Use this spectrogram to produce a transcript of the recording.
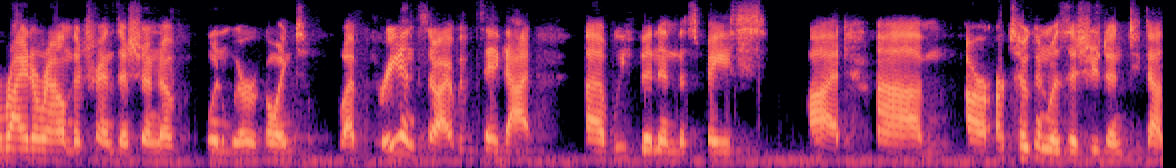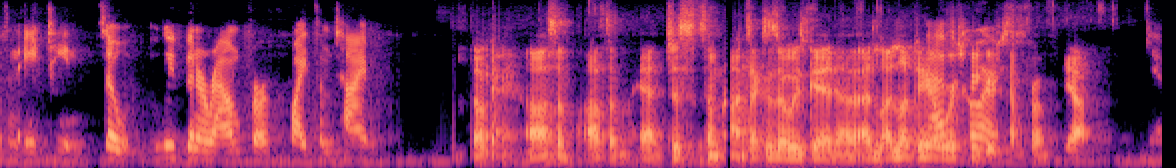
right around the transition of when we were going to Web3. And so I would say that uh, we've been in the space. Um, our, our token was issued in 2018. So we've been around for quite some time. Okay, awesome, awesome. Yeah, just some context is always good. I'd, I'd love to hear of where course. speakers come from. Yeah. yeah.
